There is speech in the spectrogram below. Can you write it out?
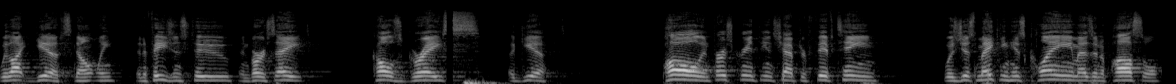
We like gifts, don't we? In Ephesians 2 and verse 8 calls grace a gift. Paul in 1 Corinthians chapter 15 was just making his claim as an apostle,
